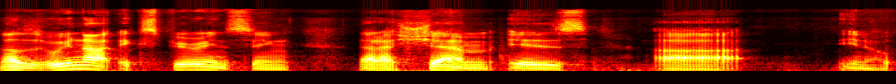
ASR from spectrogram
In other words, we're not experiencing that Hashem is, uh, you know,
